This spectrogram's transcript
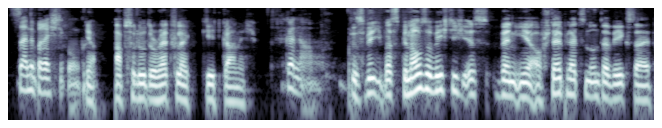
seine Berechtigung. Ja, absolute Red Flag geht gar nicht. Genau. Das, was genauso wichtig ist, wenn ihr auf Stellplätzen unterwegs seid,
